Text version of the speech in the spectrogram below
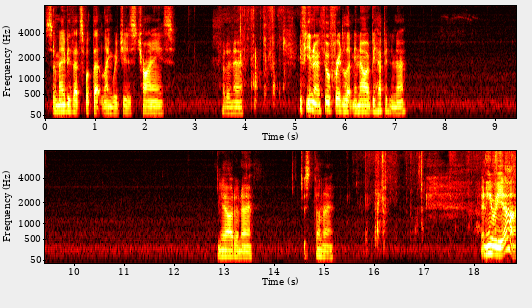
So maybe that's what that language is, Chinese. I don't know. If you know, feel free to let me know. I'd be happy to know. Yeah, I don't know. Just don't know. And here we are.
